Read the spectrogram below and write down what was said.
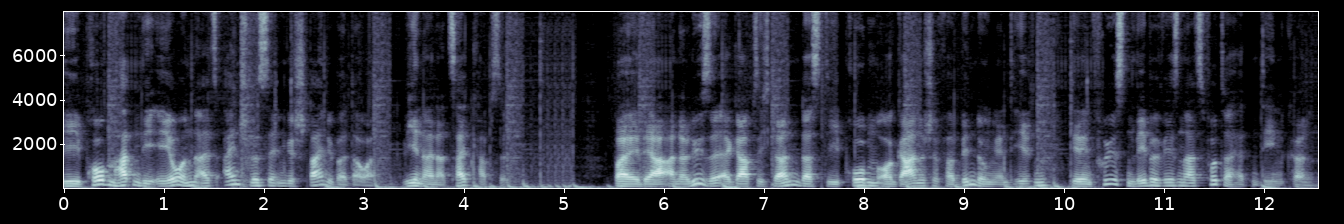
Die Proben hatten die Äonen als Einschlüsse in Gestein überdauert, wie in einer Zeitkapsel. Bei der Analyse ergab sich dann, dass die Proben organische Verbindungen enthielten, die den frühesten Lebewesen als Futter hätten dienen können.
